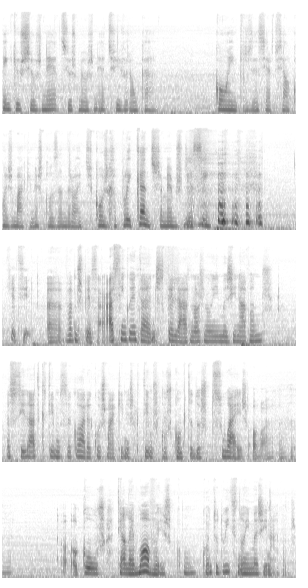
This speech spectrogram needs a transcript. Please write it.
em que os seus netos e os meus netos viverão cá? Com a inteligência artificial, com as máquinas, com os androides, com os replicantes, chamemos-lhe assim. Quer dizer, uh, vamos pensar, há 50 anos, se calhar, nós não imaginávamos a sociedade que temos agora, com as máquinas que temos, com os computadores pessoais, ou, uh, ou com os telemóveis, com, com tudo isso, não imaginávamos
